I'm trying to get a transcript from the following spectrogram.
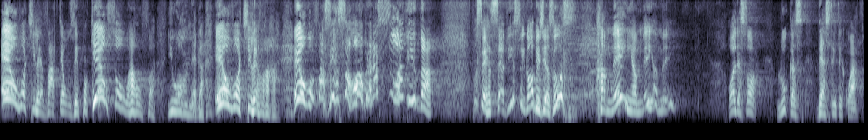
Eu vou te levar até o Z, porque eu sou o Alfa e o Ômega. Eu vou te levar. Eu vou fazer essa obra na sua vida. Você recebe isso em nome de Jesus? Amém, amém, amém. Olha só, Lucas 10, 34.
